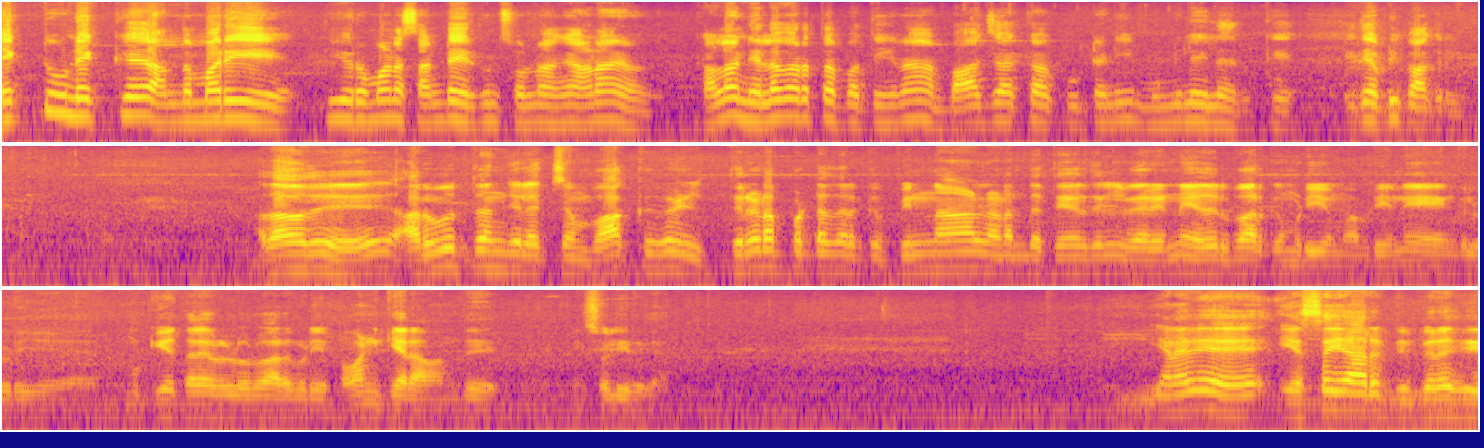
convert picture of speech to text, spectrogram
நெக் டு நெக்கு அந்த மாதிரி தீவிரமான சண்டை இருக்குன்னு சொன்னாங்க. ஆனால் கள நிலவரத்தை பார்த்தீங்கன்னா பாஜக கூட்டணி முன்னிலையில் இருக்குது இதை எப்படி பார்க்குறீங்க அதாவது அறுபத்தஞ்சு லட்சம் வாக்குகள் திருடப்பட்டதற்கு பின்னால் நடந்த தேர்தலில் வேற என்ன எதிர்பார்க்க முடியும் அப்படின்னு எங்களுடைய முக்கிய தலைவர்கள் உருவாகக்கூடிய பவன் கேரா வந்து சொல்லியிருக்காரு. எனவே எஸ்ஐஆருக்கு பிறகு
